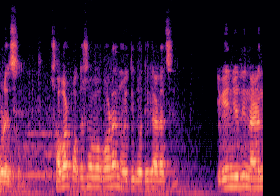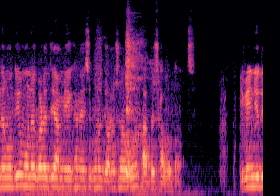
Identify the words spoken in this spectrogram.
করেছে। সবার পথসভা করা নৈতিক অধিকার আছে। ইভেন যদি নরেন্দ্র মোদীও মনে করে যে আমি এখানে এসে কোনো জনসভা করব তাতে স্বাগত আছে। ইভেন যদি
